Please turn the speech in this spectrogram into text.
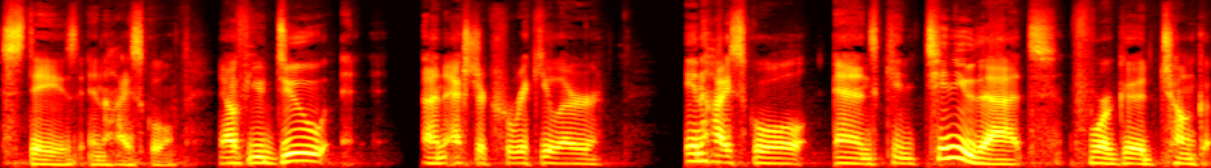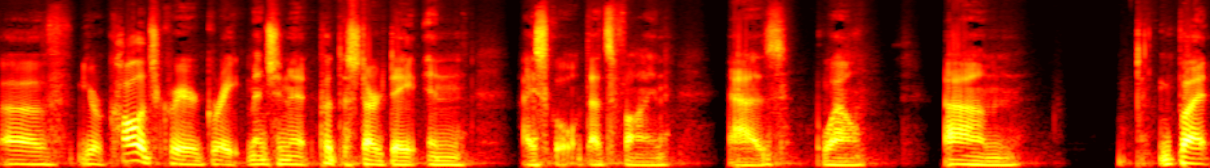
stays in high school. Now, if you do an extracurricular in high school and continue that for a good chunk of your college career, great. Mention it. Put the start date in high school. That's fine as well. Um, but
